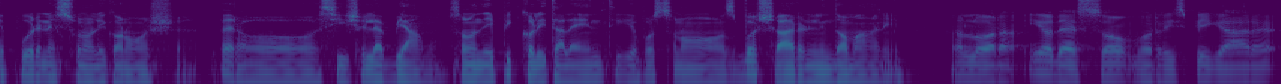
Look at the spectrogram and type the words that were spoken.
Eppure nessuno li conosce. Però sì, ce li abbiamo. Sono dei piccoli talenti che possono sbocciare l'indomani. Allora, io adesso vorrei spiegare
